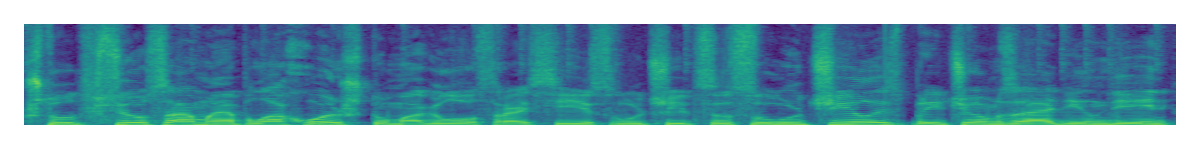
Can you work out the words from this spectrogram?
что все самое плохое, что могло с Россией случиться, случилось, причем за один день.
